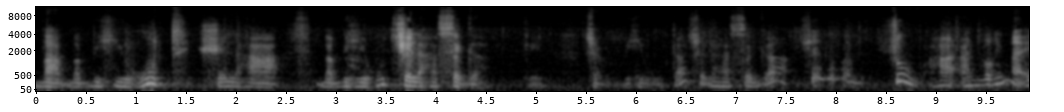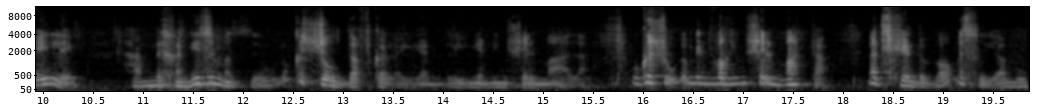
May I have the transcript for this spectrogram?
בבהירות של ה... בבהירות של ההשגה. כן? עכשיו, בהירותה של ההשגה, שוב, הדברים האלה, המכניזם הזה הוא לא קשור דווקא לעניין, לעניינים של מעלה, הוא קשור גם בדברים של מטה. זאת שדבר מסוים הוא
